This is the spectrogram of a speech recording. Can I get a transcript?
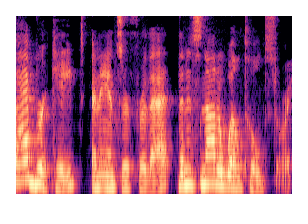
fabricate an answer for that, then it's not a well told story.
